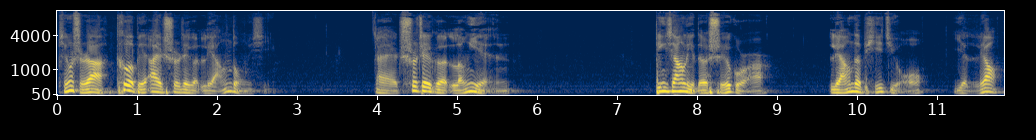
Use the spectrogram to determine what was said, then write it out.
平时啊，特别爱吃这个凉东西，哎，吃这个冷饮，冰箱里的水果，凉的啤酒。饮料，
